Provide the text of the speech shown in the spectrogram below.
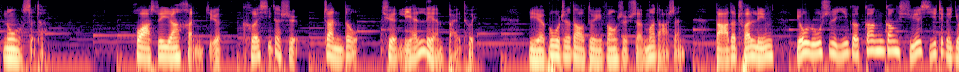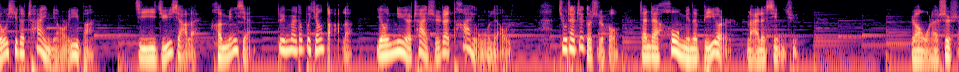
弄死他！话虽然很绝，可惜的是战斗却连连败退。也不知道对方是什么大神，打的传灵犹如是一个刚刚学习这个游戏的菜鸟一般。几局下来，很明显对面都不想打了，要虐菜实在太无聊了。就在这个时候，站在后面的比尔来了兴趣。让我来试试。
